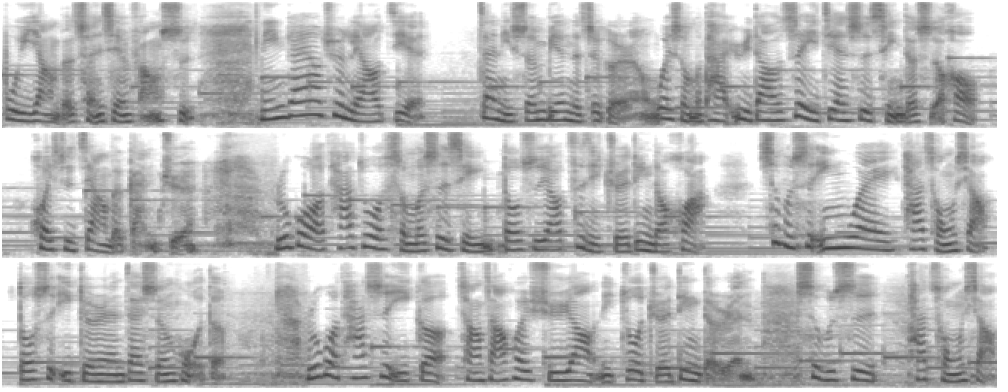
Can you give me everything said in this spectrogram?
不一样的呈现方式。你应该要去了解，在你身边的这个人，为什么他遇到这一件事情的时候会是这样的感觉？如果他做什么事情都是要自己决定的话，是不是因为他从小都是一个人在生活的？如果他是一个常常会需要你做决定的人，是不是他从小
